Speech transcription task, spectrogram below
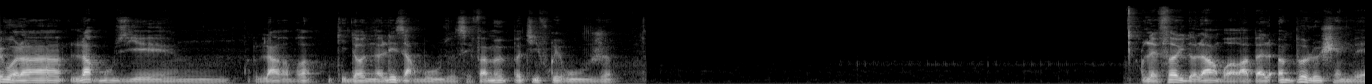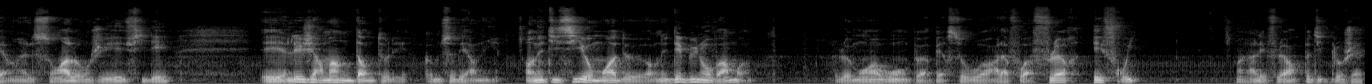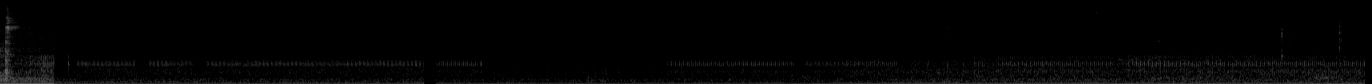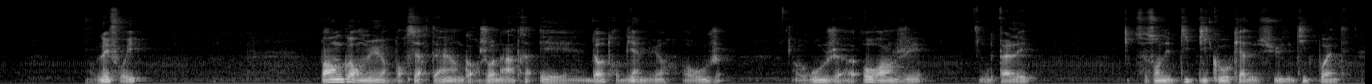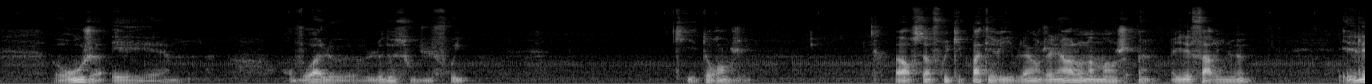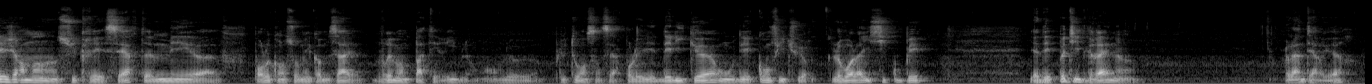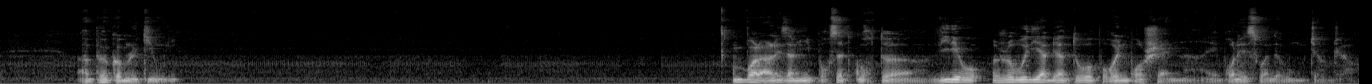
Et voilà l'arbousier, l'arbre qui donne les arbouses, ces fameux petits fruits rouges. Les feuilles de l'arbre rappellent un peu le chêne vert, elles sont allongées, effilées et légèrement dentelées, comme ce dernier. On est ici au mois de. On est début novembre, le mois où on peut apercevoir à la fois fleurs et fruits. Voilà les fleurs, petites clochettes. Les fruits. Pas encore mûrs pour certains, encore jaunâtres, et d'autres bien mûrs, rouges, rouge orangé. Enfin, ce sont des petits picots qu'il y a dessus, des petites pointes rouges, et euh, on voit le, dessous du fruit qui est orangé. Alors c'est un fruit qui est pas terrible, hein. en général on en mange un. Il est farineux, et légèrement sucré certes, mais euh, pour le consommer comme ça, vraiment pas terrible. Plutôt on s'en sert pour les, des liqueurs ou des confitures. Le voilà ici coupé. Il y a des petites graines à l'intérieur, un peu comme le kiwi. Voilà les amis pour cette courte vidéo. Je vous dis à bientôt pour une prochaine et prenez soin de vous. Ciao ciao.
